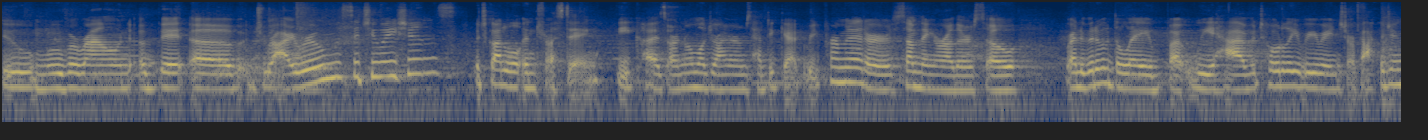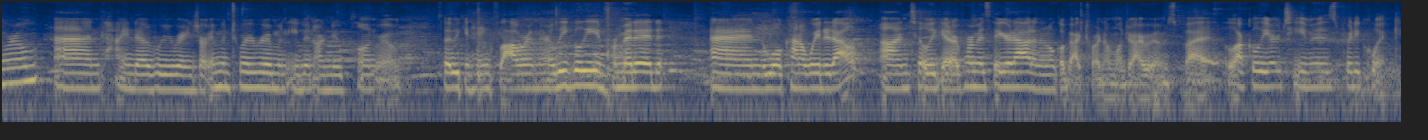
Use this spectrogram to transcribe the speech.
to move around a bit of dry room situations which got a little interesting because our normal dry rooms had to get re-permitted or something or other. So we're at a bit of a delay, but we have totally rearranged our packaging room and kind of rearranged our inventory room and even our new clone room so that we can hang flower in there legally and permitted and we'll kind of wait it out uh, until we get our permits figured out and then we'll go back to our normal dry rooms. But luckily our team is pretty quick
